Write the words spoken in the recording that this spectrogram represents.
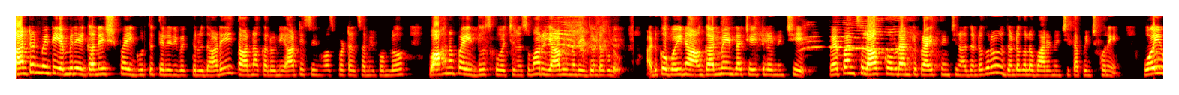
కంటోన్మెంట్ ఎమ్మెల్యే గణేష్ పై గుర్తు తెలియని వ్యక్తులు దాడి. తార్నాకలోని ఆర్టీసీ హాస్పిటల్ సమీపంలో వాహనంపై దూసుకు వచ్చిన సుమారు యాభై మంది దుండగులు. అడుకోబోయిన గన్మెన్ల చేతుల నుంచి వెపన్స్ లాక్కోవడానికి ప్రయత్నించిన దుండగులు దుండగుల బారి నుంచి తప్పించుకుని ఓయూ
